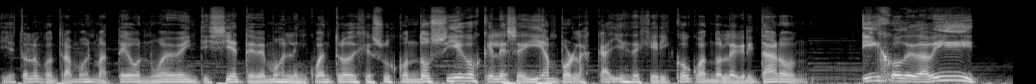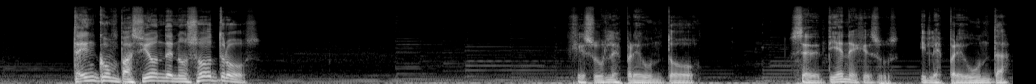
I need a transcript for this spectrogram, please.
y esto lo encontramos en Mateo 9:27, vemos el encuentro de Jesús con dos ciegos que le seguían por las calles de Jericó cuando le gritaron, Hijo de David, ten compasión de nosotros. Jesús les preguntó, se detiene Jesús y les pregunta,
